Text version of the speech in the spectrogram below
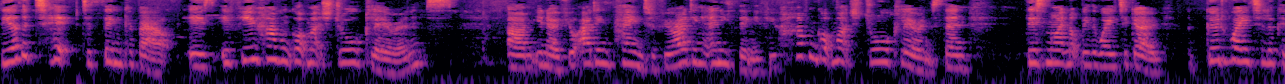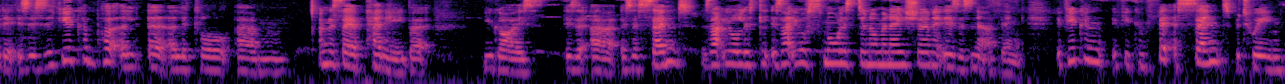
the other tip to think about is if you haven't got much drawer clearance, um, you know, if you're adding paint, if you're adding anything, if you haven't got much drawer clearance, then this might not be the way to go. A good way to look at it is, is if you can put a, a, a little, um, I'm going to say a penny, but you guys, is it a, is a cent? Is that your little, is that your smallest denomination? It is, isn't it? I think if you can, if you can fit a cent between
